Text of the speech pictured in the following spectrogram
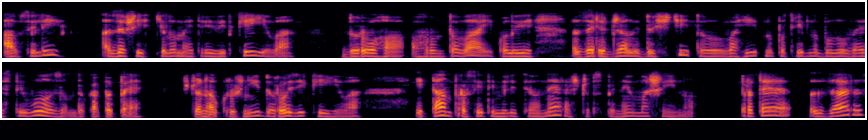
а в селі за шість кілометрів від Києва. Дорога ґрунтова, і коли заряджали дощі, то вагітну потрібно було вести возом до КПП, що на окружній дорозі Києва, і там просити міліціонера, щоб спинив машину. Проте зараз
